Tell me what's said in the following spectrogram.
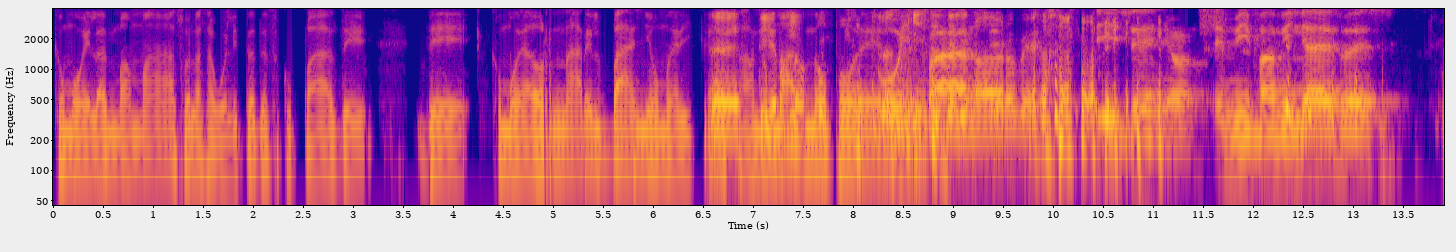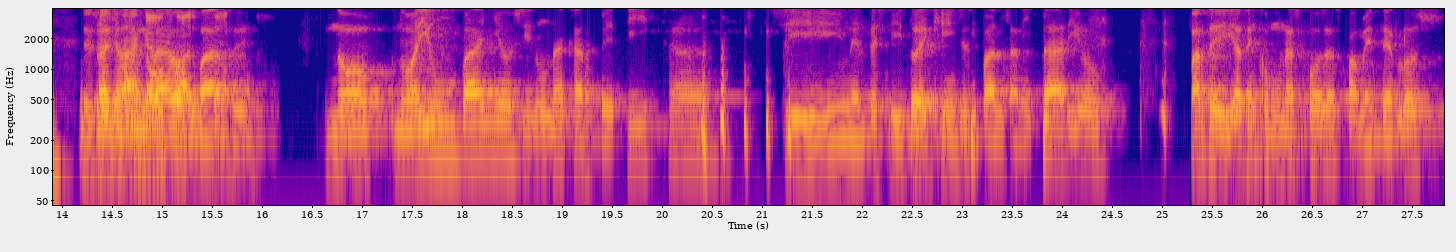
como de las mamás o las abuelitas desocupadas de, de como de adornar el baño, marica, De más no poder. Uy, 15 parce. del inodoro, güey. Sí, señor. En mi familia eso es, eso es No sagrado, falta. parce. No, no hay un baño sin una carpetica, sin el vestidito de 15 para el sanitario. Parce, y hacen como unas cosas para meter los,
